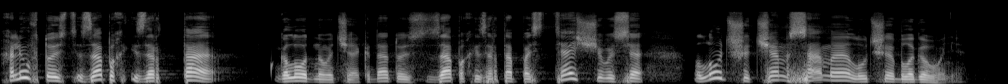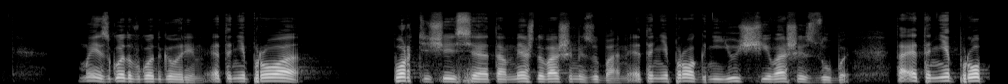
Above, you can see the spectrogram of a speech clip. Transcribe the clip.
Халюф, то есть запах изо рта голодного человека, да, то есть запах изо рта постящегося лучше, чем самое лучшее благовоние. Мы из года в год говорим, это не про портящиеся там между вашими зубами, это не про гниющие ваши зубы, да, это не про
